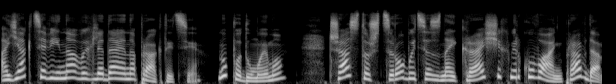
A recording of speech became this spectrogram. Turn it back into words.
А як ця війна виглядає на практиці? Ну, подумаймо. Часто ж це робиться з найкращих міркувань, правда?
